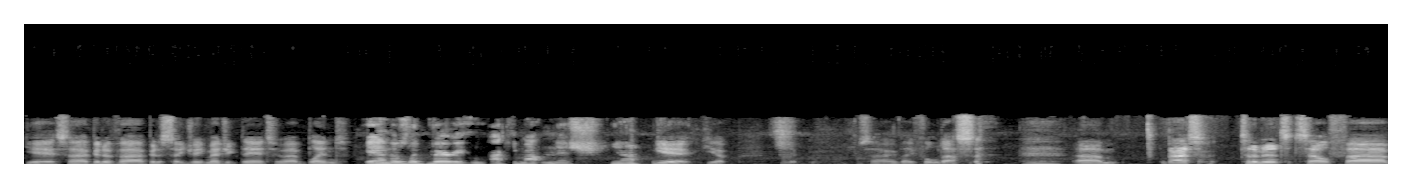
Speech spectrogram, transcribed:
Yeah, so a bit of uh, bit of CG magic there to uh, blend. Yeah, and those look very Rocky Mountain-ish. You know. Yeah, yep, yep. So they fooled us. um, but to the minutes itself, uh,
